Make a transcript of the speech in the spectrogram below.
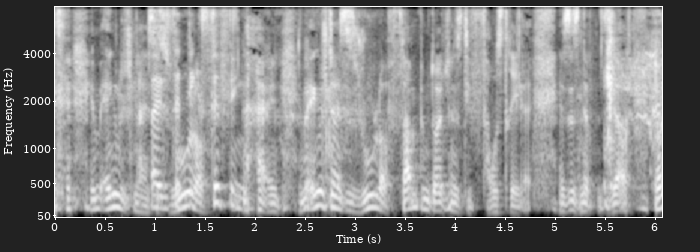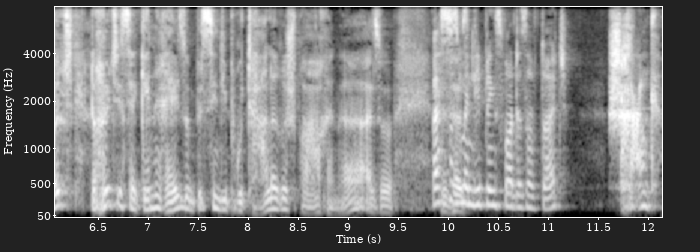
Im Englischen heißt Weil es das ist Rule of Finger. Nein, im Englischen heißt es Rule of Thumb, im Deutschen ist es die Faustregel. Es ist eine Deutsch, Deutsch ist ja generell so ein bisschen die brutalere Sprache, ne? Also Weißt das du, was heißt- mein Lieblingswort ist auf Deutsch? Schrank.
